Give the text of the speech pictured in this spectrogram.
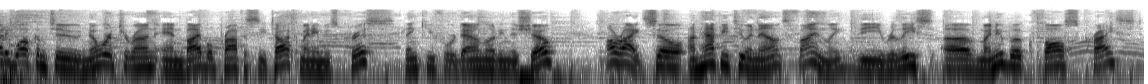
Everybody, welcome to Nowhere to Run and Bible Prophecy Talk. My name is Chris. Thank you for downloading this show. All right, so I'm happy to announce finally the release of my new book, False Christ,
